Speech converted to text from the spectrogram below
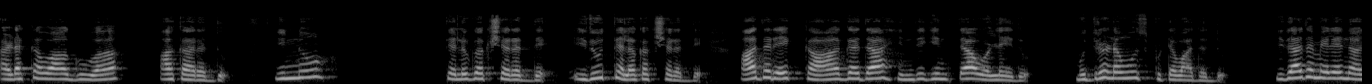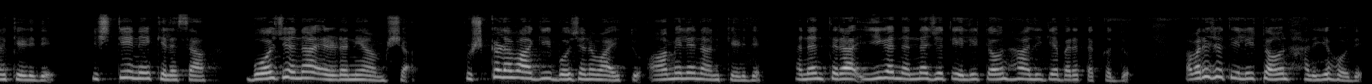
ಅಡಕವಾಗುವ ಆಕಾರದ್ದು. ಇನ್ನು ತೆಲುಗಕ್ಷರದ್ದೇ ಇದು ತೆಲುಗಕ್ಷರದ್ದೇ ಆದರೆ ಕಾಗದ ಹಿಂದಿಗಿಂತ ಒಳ್ಳೆಯದು, ಮುದ್ರಣವೂ ಸ್ಫುಟವಾದದ್ದು. ಇದಾದ ಮೇಲೆ ನಾನು ಕೇಳಿದೆ, ಇಷ್ಟೇನೇ ಕೆಲಸ, ಭೋಜನ ಎರಡನೇ ಅಂಶ. ಪುಷ್ಕಳವಾಗಿ ಭೋಜನವಾಯಿತು. ಆಮೇಲೆ ನಾನು ಕೇಳಿದೆ, ಅನಂತರ ಈಗ ನನ್ನ ಜೊತೆಯಲ್ಲಿ ಟೌನ್ ಹಾಲಿಗೆ ಬರತಕ್ಕದ್ದು. ಅವರ ಜೊತೆಯಲ್ಲಿ ಟೌನ್ ಹಾಲಿಗೆ ಹೋದೆ.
